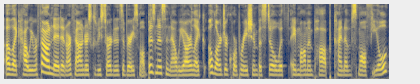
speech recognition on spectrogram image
of like how we were founded and our founders because we started as a very small business and now we are like a larger corporation, but still with a mom and pop kind of small feel,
